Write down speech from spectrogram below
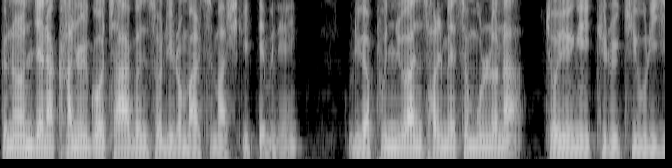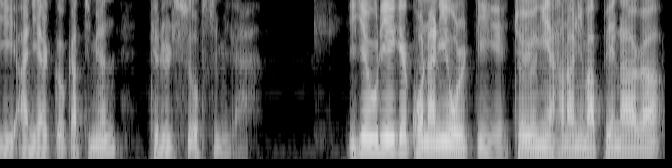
그는 언제나 가늘고 작은 소리로 말씀하시기 때문에 우리가 분주한 삶에서 물러나 조용히 귀를 기울이지 아니할 것 같으면 들을 수 없습니다. 이제 우리에게 고난이 올 때에 조용히 하나님 앞에 나아가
